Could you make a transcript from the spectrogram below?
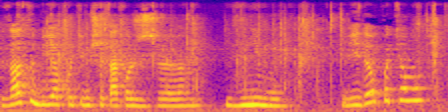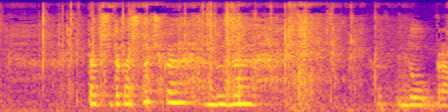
засобів. Я потім ще також е, зніму відео по цьому. Так що така штучка дуже добра.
